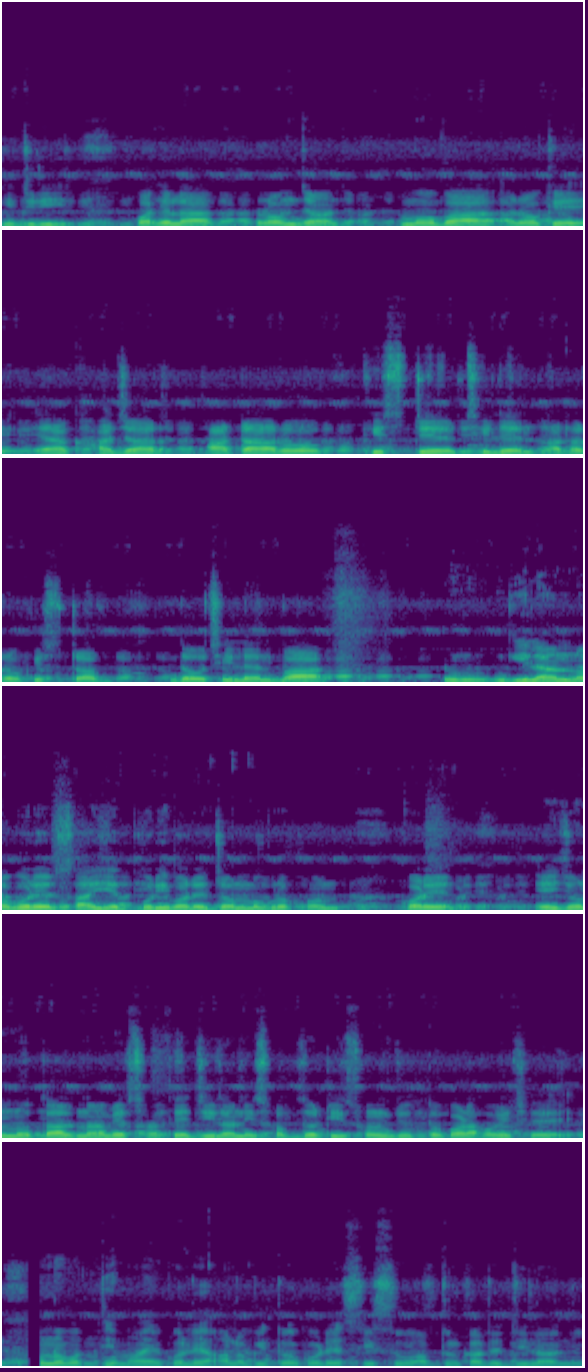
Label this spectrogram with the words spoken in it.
হিজরি, পহেলা রমজান মোবারকে এক হাজার আঠারো খ্রিস্টে ছিলেন, আঠারো খ্রিস্টাব্দ ছিলেন বা গিলান নগরের সাইয়েদ পরিবারে জন্মগ্রহণ করেন। এই জন্য তার নামের সাথে জিলানি শব্দটি সংযুক্ত করা হয়েছে। পূর্ণবর্তী মায়ের কোলে আলোকিত করে শিশু আব্দুল কাদের জিলানি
